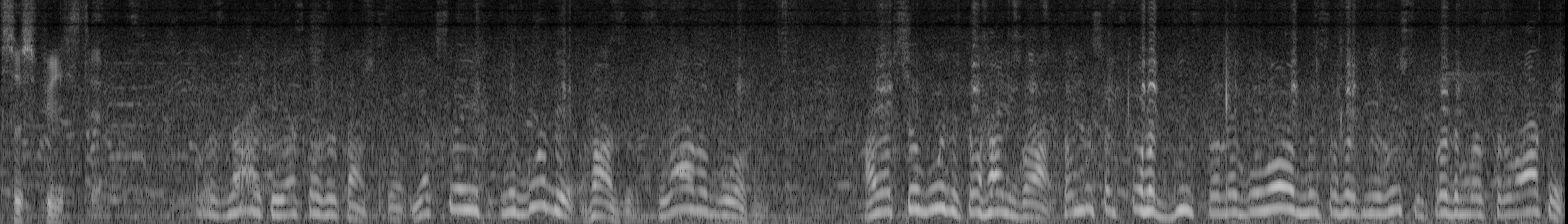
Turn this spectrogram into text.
в суспільстві. Ви знаєте, я скажу так, що якщо їх не буде газу, слава Богу. А якщо буде, то ганьба. Тому що цього дійсно не було. Ми сьогодні вийшли продемонструвати,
